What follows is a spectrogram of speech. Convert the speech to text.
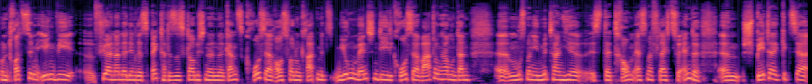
und trotzdem irgendwie äh, füreinander den Respekt hat. Das ist, glaube ich, eine, eine ganz große Herausforderung, gerade mit jungen Menschen, die große Erwartungen haben und dann äh, muss man ihnen mitteilen, hier ist der Traum erstmal vielleicht zu Ende. Ähm, später gibt's ja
